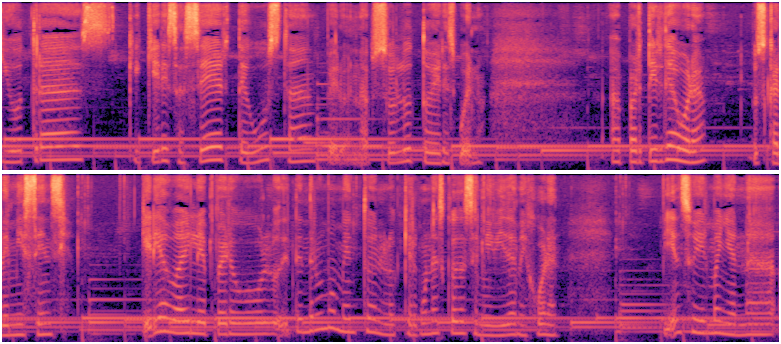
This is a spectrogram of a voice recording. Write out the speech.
y otras que quieres hacer, te gustan, pero en absoluto eres bueno. A partir de ahora buscaré mi esencia. Quería baile, pero lo detendré un momento en lo que algunas cosas en mi vida mejoran. Pienso ir mañana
